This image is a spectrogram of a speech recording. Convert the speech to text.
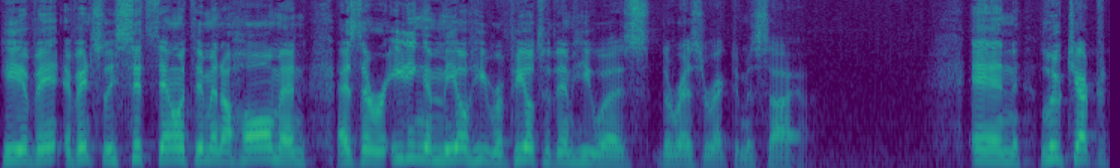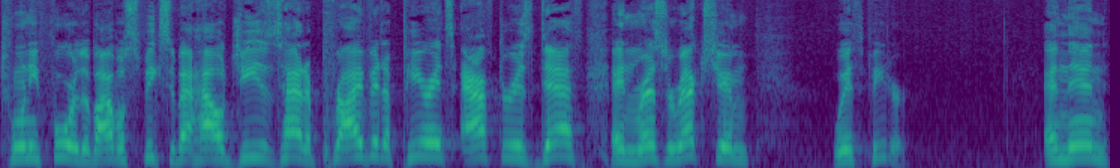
he ev- eventually sits down with them in a home. And as they were eating a meal, he revealed to them he was the resurrected Messiah. In Luke chapter 24, the Bible speaks about how Jesus had a private appearance after his death and resurrection with Peter. And then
